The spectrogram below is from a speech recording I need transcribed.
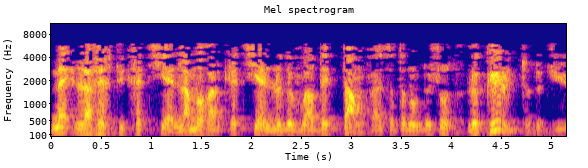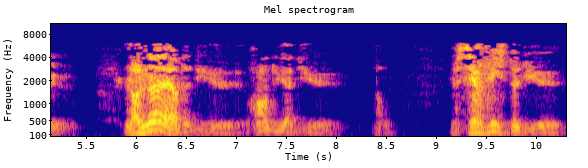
mais la vertu chrétienne, la morale chrétienne, le devoir d'État, enfin un certain nombre de choses, le culte de Dieu, l'honneur de Dieu, rendu à Dieu, bon, le service de Dieu,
